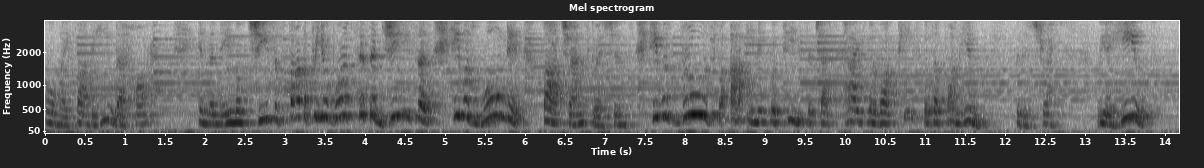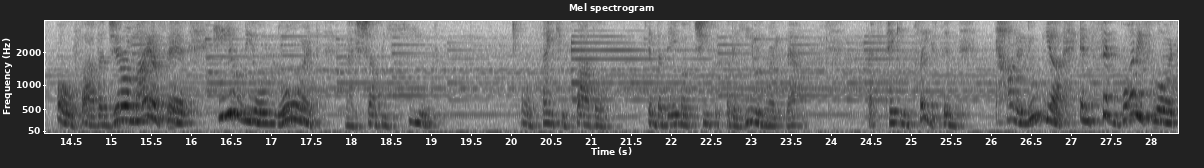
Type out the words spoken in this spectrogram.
Oh, my Father, heal that heart in the name of Jesus. Father, for your word says that Jesus, he was wounded for our transgressions, he was bruised for our iniquities. The chastisement of our peace was upon him. With his stripes, we are healed. Oh, Father, Jeremiah said, Heal me, O Lord, and I shall be healed. Oh, thank you, Father in the name of Jesus for the healing right now that's taking place in hallelujah. In sick bodies lord.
